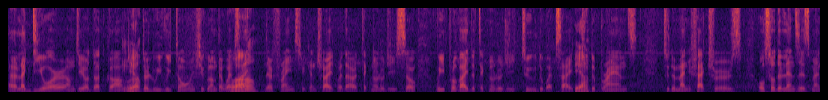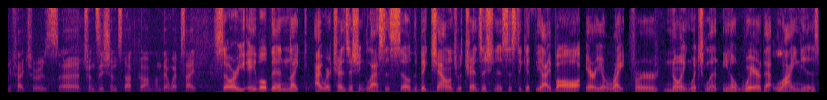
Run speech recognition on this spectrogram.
uh, like Dior on Dior.com, the Louis Vuitton. If you go on their website, Wow. their frames, you can try it with our technology. So we provide the technology to the website, Yeah. to the brands, to the manufacturers, also the lenses manufacturers, uh, transitions.com on their website. So are you able then like I wear transition glasses, so the big challenge with transition is is to get the eyeball area right for knowing which lens, you know, where that line is.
